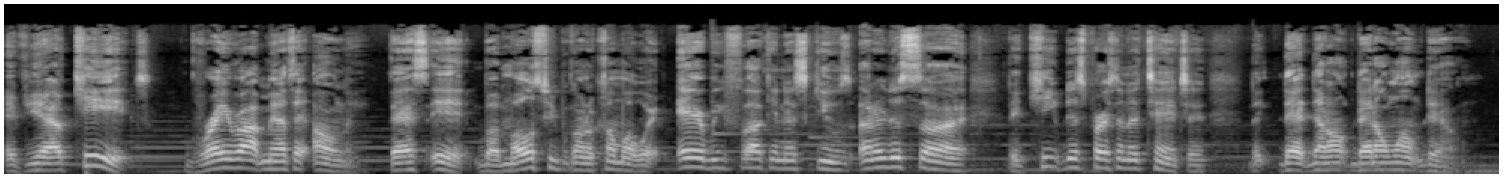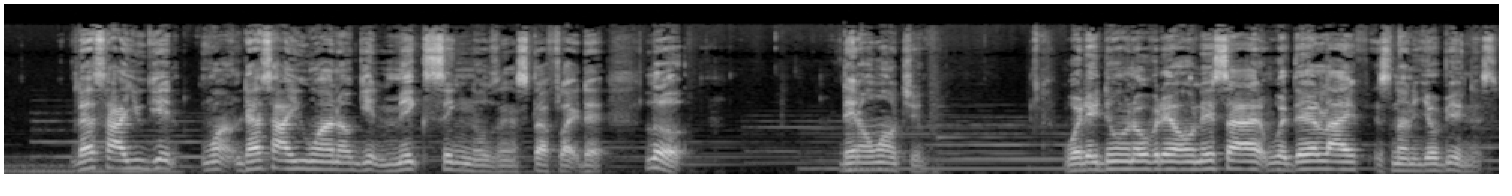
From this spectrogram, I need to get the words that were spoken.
If you have kids, gray rock method only. That's it. But most people gonna come up with every fucking excuse under the sun to keep this person attention that, that don't that don't want them. That's how you get that's how you wind up getting mixed signals and stuff like that. Look, they don't want you. What they doing over there on their side with their life is none of your business.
